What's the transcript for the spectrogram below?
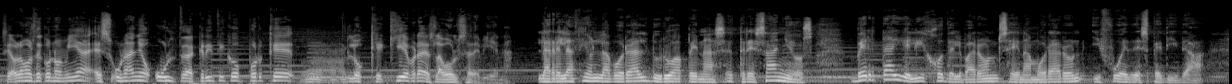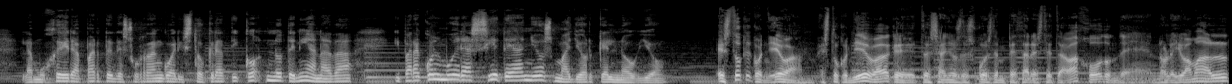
si hablamos de economía es un año ultra crítico porque mm, lo que quiebra es la Bolsa de Viena. La relación laboral duró apenas tres años. Berta y el hijo del varón se enamoraron y fue despedida. La mujer, aparte de su rango aristocrático, no tenía nada y para colmo era siete años mayor que el novio. ¿Esto qué conlleva? Esto conlleva que tres años después de empezar este trabajo, donde no le iba mal,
